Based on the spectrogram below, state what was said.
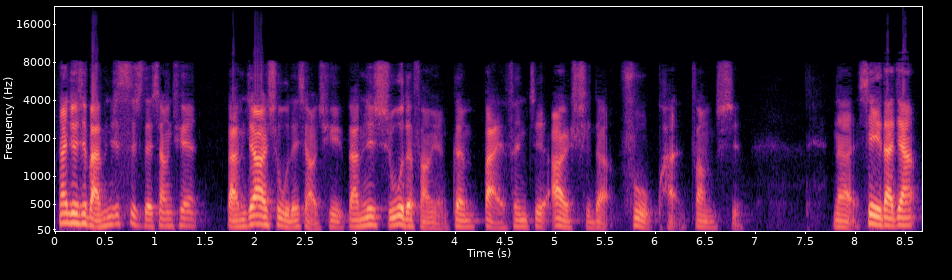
那就是百分之四十的商圈，百分之二十五的小区，百分之十五的房源跟百分之二十的付款方式。那谢谢大家。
